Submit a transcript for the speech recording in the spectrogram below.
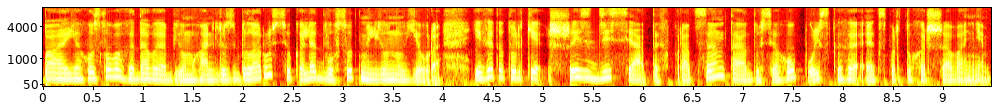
па яго словах гадавы аб'ём гандлю з беларусю каля 200 мільёнаў еўра і гэта толькі 60 процента ад усяго польскага экспарту харчавання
